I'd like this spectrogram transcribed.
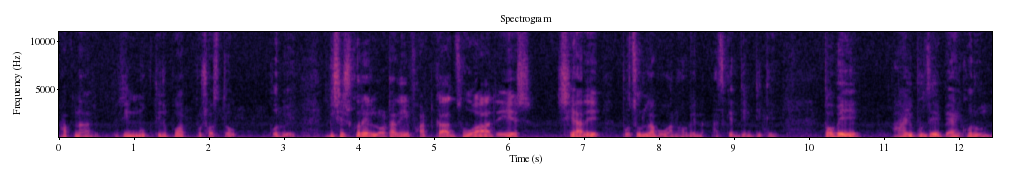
আপনার ঋণ মুক্তির পথ প্রশস্ত করবে। বিশেষ করে লটারি, ফাটকা, জুয়া রেস শেয়ারে প্রচুর লাভবান হবেন আজকের দিনটিতে। তবে আয় বুঝে ব্যয় করুন।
